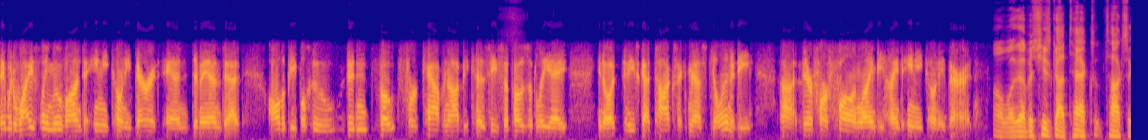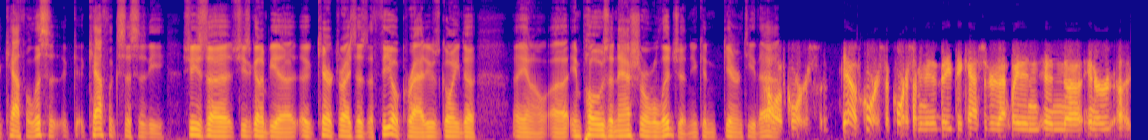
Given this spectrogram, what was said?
they would wisely move on to Amy Coney Barrett and demand that all the people who didn't vote for Kavanaugh because he's supposedly a, you know, he's got toxic masculinity, uh, therefore fall in line behind Amy Coney Barrett. Oh well, yeah, but she's got tax, toxic Catholici- Catholicity. She's uh, she's going to be a, a characterized as a theocrat who's going to, uh, you know, uh, impose a national religion. You can guarantee that. Oh, of course. Yeah, of course, of course. I mean, they they casted her that way in in, uh, in her uh,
